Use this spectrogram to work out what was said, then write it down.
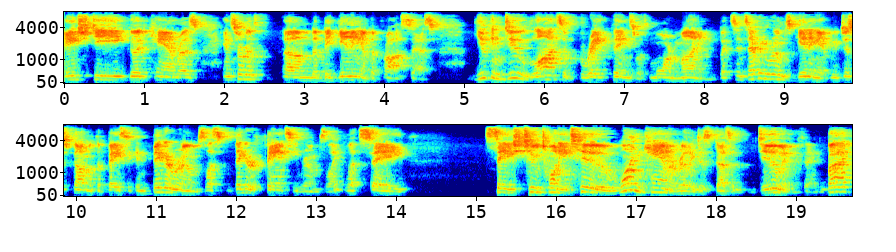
HD good cameras and sort of um, the beginning of the process you can do lots of great things with more money, but since every room's getting it, we've just gone with the basic. In bigger rooms, less bigger fancy rooms, like let's say Sage 222, one camera really just doesn't do anything. But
